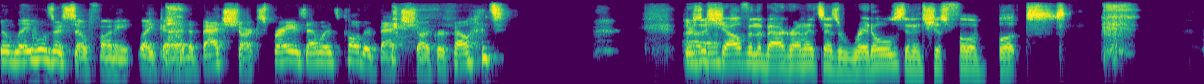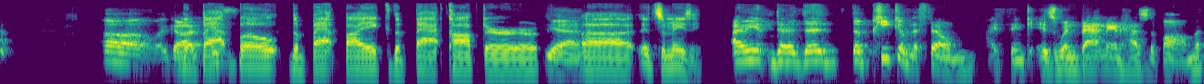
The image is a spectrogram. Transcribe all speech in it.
the labels are so funny. Like uh, the bat shark spray, is that what it's called? Or bat shark repellent? There's Uh, a shelf in the background that says riddles, and it's just full of books. Oh my god. the bat It's- boat, the bat bike, the bat copter. yeah. Uh, it's amazing. I mean, the the the peak of the film, I think, is when Batman has the bomb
